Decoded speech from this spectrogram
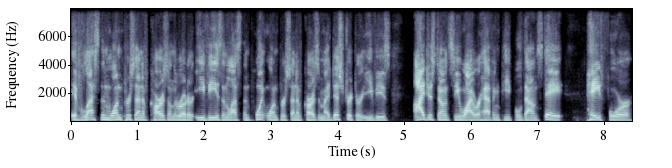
if less than 1% of cars on the road are EVs and less than 0.1% of cars in my district are EVs, I just don't see why we're having people downstate pay for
